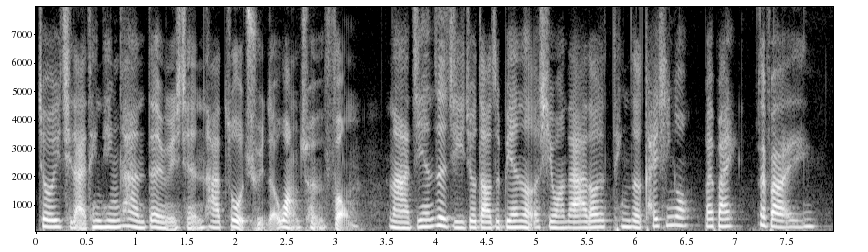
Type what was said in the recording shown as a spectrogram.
就一起来听听看邓宇贤他作曲的《望春风》。那今天这集就到这边了，希望大家都听得开心哦，拜拜，拜拜。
